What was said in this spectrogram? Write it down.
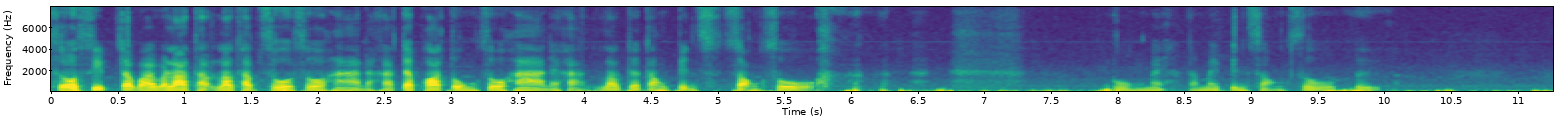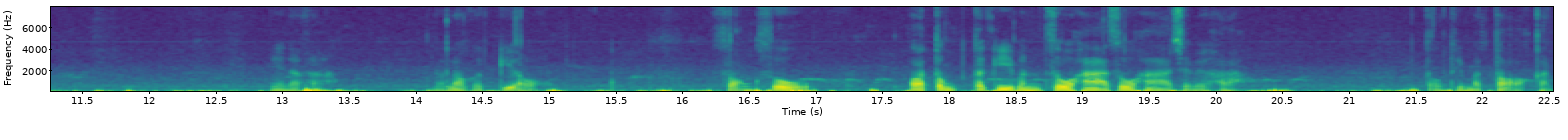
โซ่สิบแต่ว่าเวลาเราทำโซ่โซ่ห้านะคะ แต่พอตรงโซ่ห้านี่ยค่ะเราจะต้องเป็นสองโซ่งงไหมทำไมเป็นสองโซ่เออนี่นะคะ แล้วเราก็เกี่ยวสองโซ่ เพราะตรงตะกี้มันโซ่ห้าโซ่ห้าใช่ไหมคะ ตรงที่มาต่อกัน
